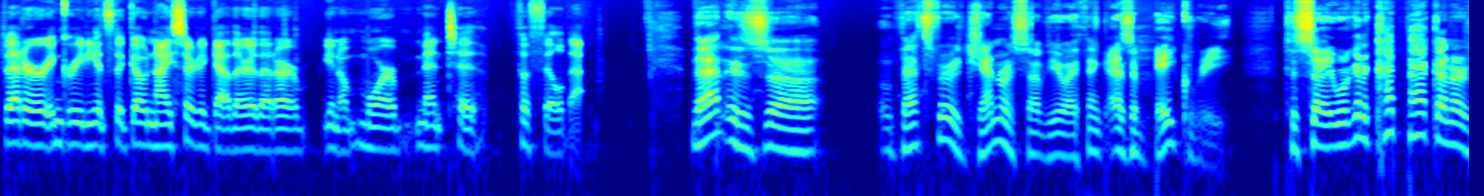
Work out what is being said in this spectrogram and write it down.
better ingredients that go nicer together that are you know more meant to fulfill that. That is uh, that's very generous of you, I think, as a bakery to say we're going to cut back on our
